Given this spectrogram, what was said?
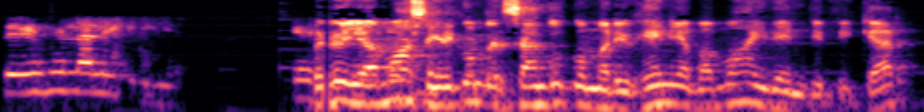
desde la alegría. Bueno, ya vamos a seguir conversando con María Eugenia, vamos a identificar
